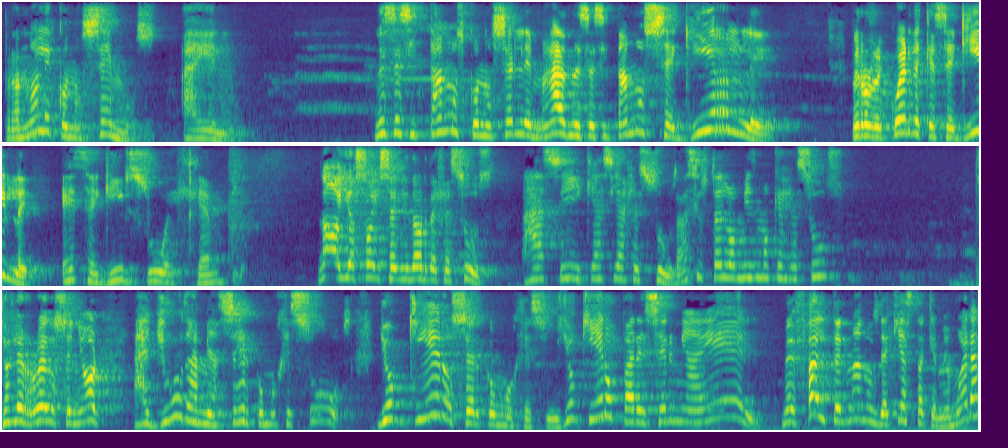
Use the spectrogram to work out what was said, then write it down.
pero no le conocemos a Él. Necesitamos conocerle más, necesitamos seguirle. Pero recuerde que seguirle es seguir su ejemplo. No, yo soy seguidor de Jesús. Ah, sí, ¿qué hacía Jesús? ¿Hace usted lo mismo que Jesús? Yo le ruego, Señor, ayúdame a ser como Jesús. Yo quiero ser como Jesús. Yo quiero parecerme a Él. Me falta, hermanos, de aquí hasta que me muera,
